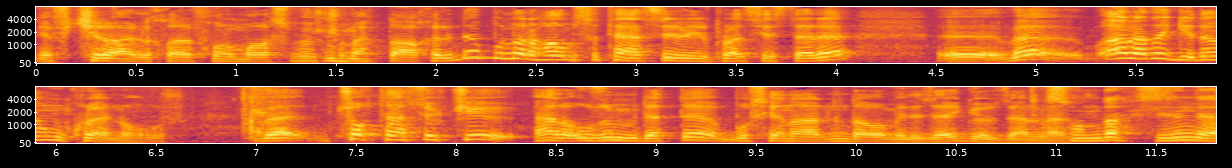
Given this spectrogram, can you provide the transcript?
fikir ayrılıqları formalaşıb hökumət daxilində. Bunlar hamısı təsir edir proseslərə və arada gedən Ukrayna olur. Və çox təəssüf ki, hələ uzun müddətdə bu ssenarinin davam edəcəyi gözlənilir. Sonda sizin də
